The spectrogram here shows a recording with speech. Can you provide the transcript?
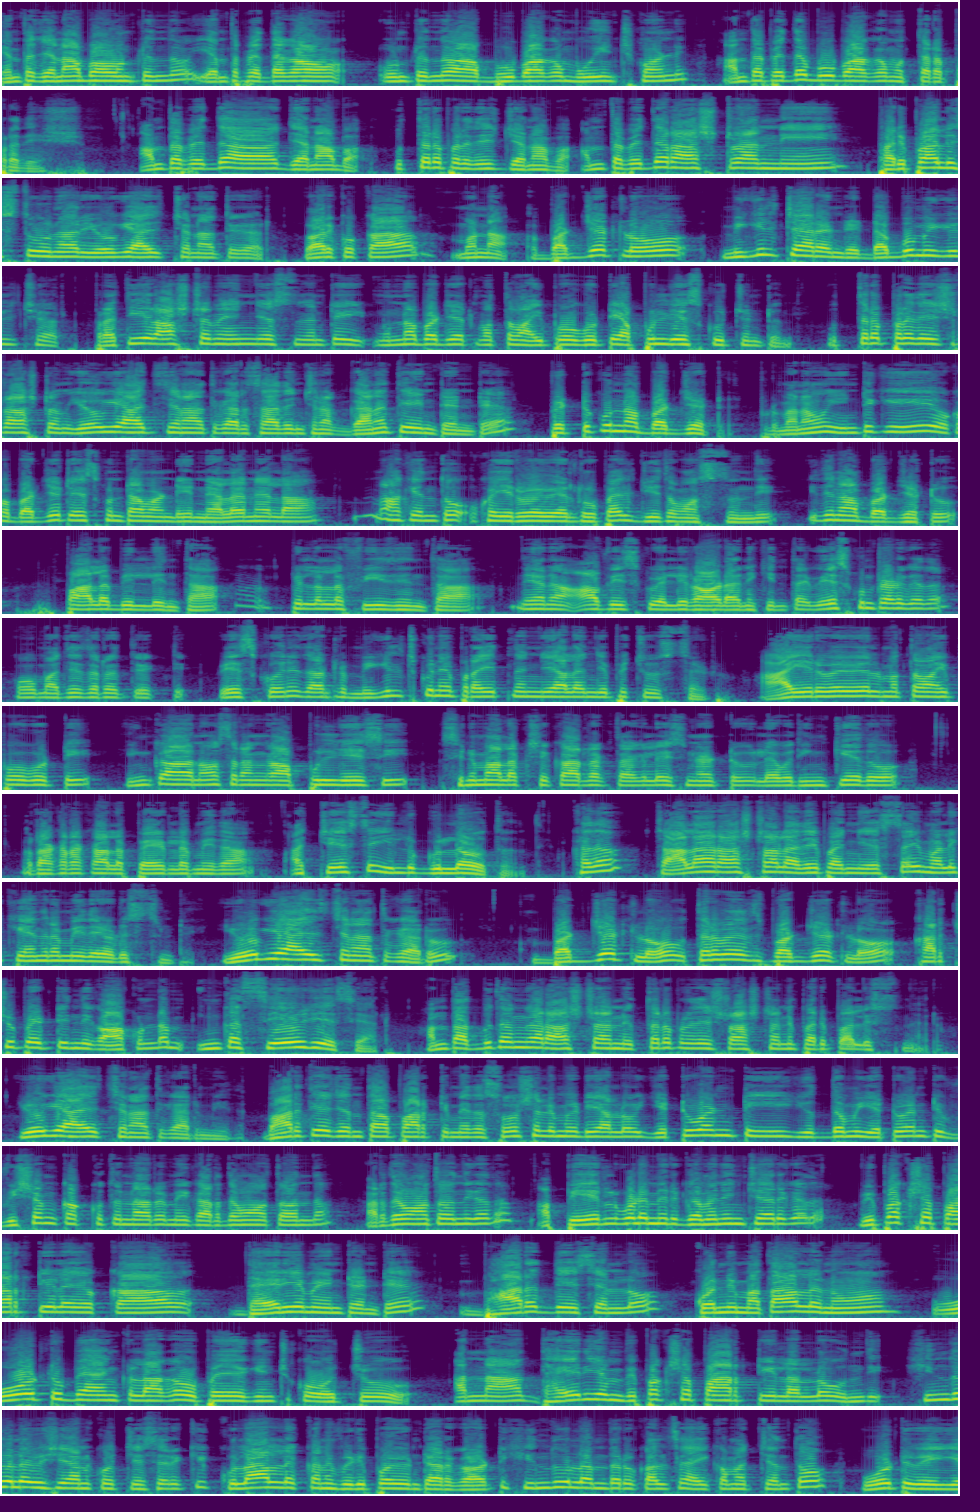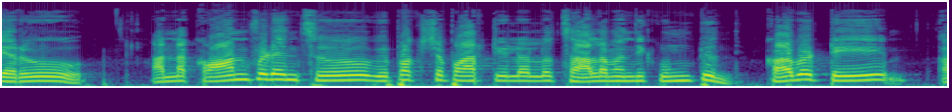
ఎంత జనాభా ఉంటుందో ఎంత పెద్దగా ఉంటుందో ఆ భూభాగం ఊహించుకోండి. అంత పెద్ద భూభాగం ఉత్తరప్రదేశ్. అంత పెద్ద జనాభా ఉత్తరప్రదేశ్ జనాభా. అంత పెద్ద రాష్ట్రాన్ని పరిపాలిస్తూ ఉన్నారు యోగి ఆదిత్యనాథ్ గారు. వారికి ఒక మొన్న బడ్జెట్లో మిగిల్చారండి డబ్బు మిగిల్చారు. ప్రతి రాష్ట్రం ఏం చేస్తుందంటే ఉన్న బడ్జెట్ మొత్తం అయిపోగొట్టి అప్పులు చేసి కూర్చుంటుంది. ఉత్తరప్రదేశ్ రాష్ట్రం యోగి ఆదిత్యనాథ్ గారు సాధించిన ఘనత ఏంటంటే పెట్టుకున్న బడ్జెట్. ఇప్పుడు మనం ఇంటికి ఒక బడ్జెట్ వేసుకుంటామండి నెల నెల. నాకెంతో ఒక ఇరవై వేల రూపాయలు జీతం వస్తుంది. ఇది నా బడ్జెట్. పాల బిల్ ఇంత పిల్లల ఫీజు ఇంత. నేను ఆఫీస్కి వెళ్ళి రావడానికి ఇంత వేసుకుంటాడు కదా ఓ మధ్యతరగతి వ్యక్తి. వేసుకొని దాంట్లో మిగిల్చుకునే ప్రయత్నం చేయాలని చెప్పి చూస్తాడు. ఆ ఇరవై వేలు మొత్తం అయిపోగొట్టి ఇంకా అనవసరంగా అప్పులు చేసి సినిమాలకు షికార్లకు తగిలేసినట్టు లేకపోతే ఇంకేదో రకరకాల పేర్ల మీద అది చేస్తే ఇల్లు గుల్లవుతుంది కదా. చాలా రాష్ట్రాలు అదే పని చేస్తాయి మళ్ళీ కేంద్రం మీద ఏడుస్తుంటాయి. యోగి ఆదిత్యనాథ్ గారు బడ్జెట్లో ఉత్తరప్రదేశ్ బడ్జెట్లో ఖర్చు పెట్టింది కాకుండా ఇంకా సేవ్ చేశారు. అంత అద్భుతంగా రాష్ట్రాన్ని ఉత్తరప్రదేశ్ రాష్ట్రాన్ని పరిపాలిస్తున్నారు. యోగి ఆదిత్యనాథ్ గారి మీద. భారతీయ జనతా పార్టీ మీద సోషల్ మీడియాలో ఎటువంటి యుద్ధం ఎటువంటి విషం కక్కుతున్నారో మీకు అర్థమవుతోందా? అర్థమవుతోంది కదా? ఆ పేర్లు కూడా మీరు గమనించారు కదా? విపక్ష పార్టీల యొక్క ధైర్యం ఏంటంటే భారతదేశంలో కొన్ని మతాలను ఓటు బ్యాంకు లాగా ఉపయోగించుకోవచ్చు అన్న ధైర్యం విపక్ష పార్టీలలో ఉంది. హిందువుల విషయానికి వచ్చేసరికి కులాల లెక్కన విడిపోయి ఉంటారు కాబట్టి హిందువులందరూ కలిసి ఐకమత్యంతో ఓటు వేయరు. అన్న కాన్ఫిడెన్స్ విపక్ష పార్టీలలో చాలామందికి ఉంటుంది. కాబట్టి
